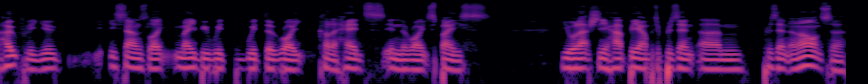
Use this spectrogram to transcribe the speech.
hopefully you, it sounds like maybe with with the right kind of heads in the right space, you will actually have be able to present um present an answer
